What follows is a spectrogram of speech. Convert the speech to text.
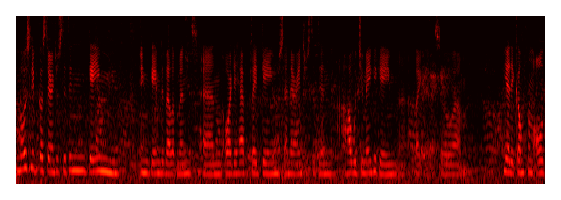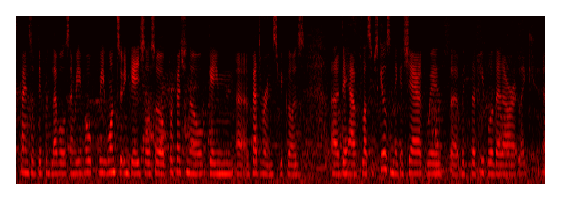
mostly because they're interested in game in game development and or they have played games and they're interested in how would you make a game uh, like that. So um, yeah, they come from all kinds of different levels, and we hope we want to engage also professional game uh, veterans because uh, they have lots of skills and they can share it with uh, with the people that are like uh,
